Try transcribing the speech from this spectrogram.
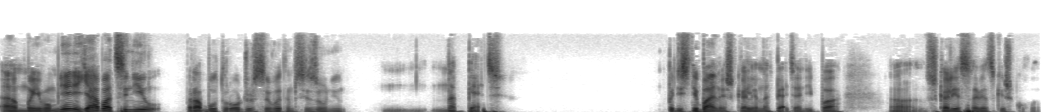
а, моего мнения, я бы оценил работу Роджерса в этом сезоне на 5. По десятибалльной шкале на 5, а не по а, шкале советской школы.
